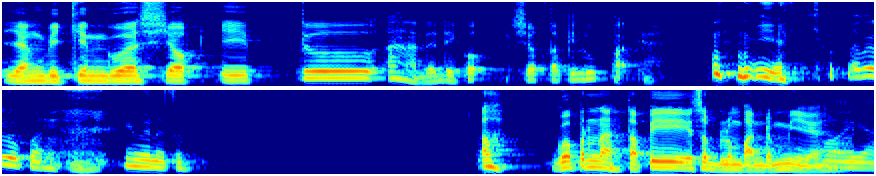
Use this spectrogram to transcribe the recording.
yang bikin gua shock itu ah, ada deh kok shock tapi lupa ya iya, shock tapi lupa. Mm-mm. Gimana tuh? gua pernah tapi sebelum pandemi ya Oh iya.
